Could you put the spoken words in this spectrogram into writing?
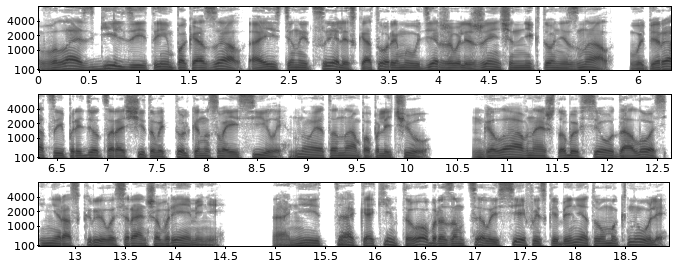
Власть гильдии ты им показал, а истинной цели, с которой мы удерживали женщин, никто не знал. В операции придется рассчитывать только на свои силы, но это нам по плечу. Главное, чтобы все удалось и не раскрылось раньше времени. Они и так каким-то образом целый сейф из кабинета умыкнули,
